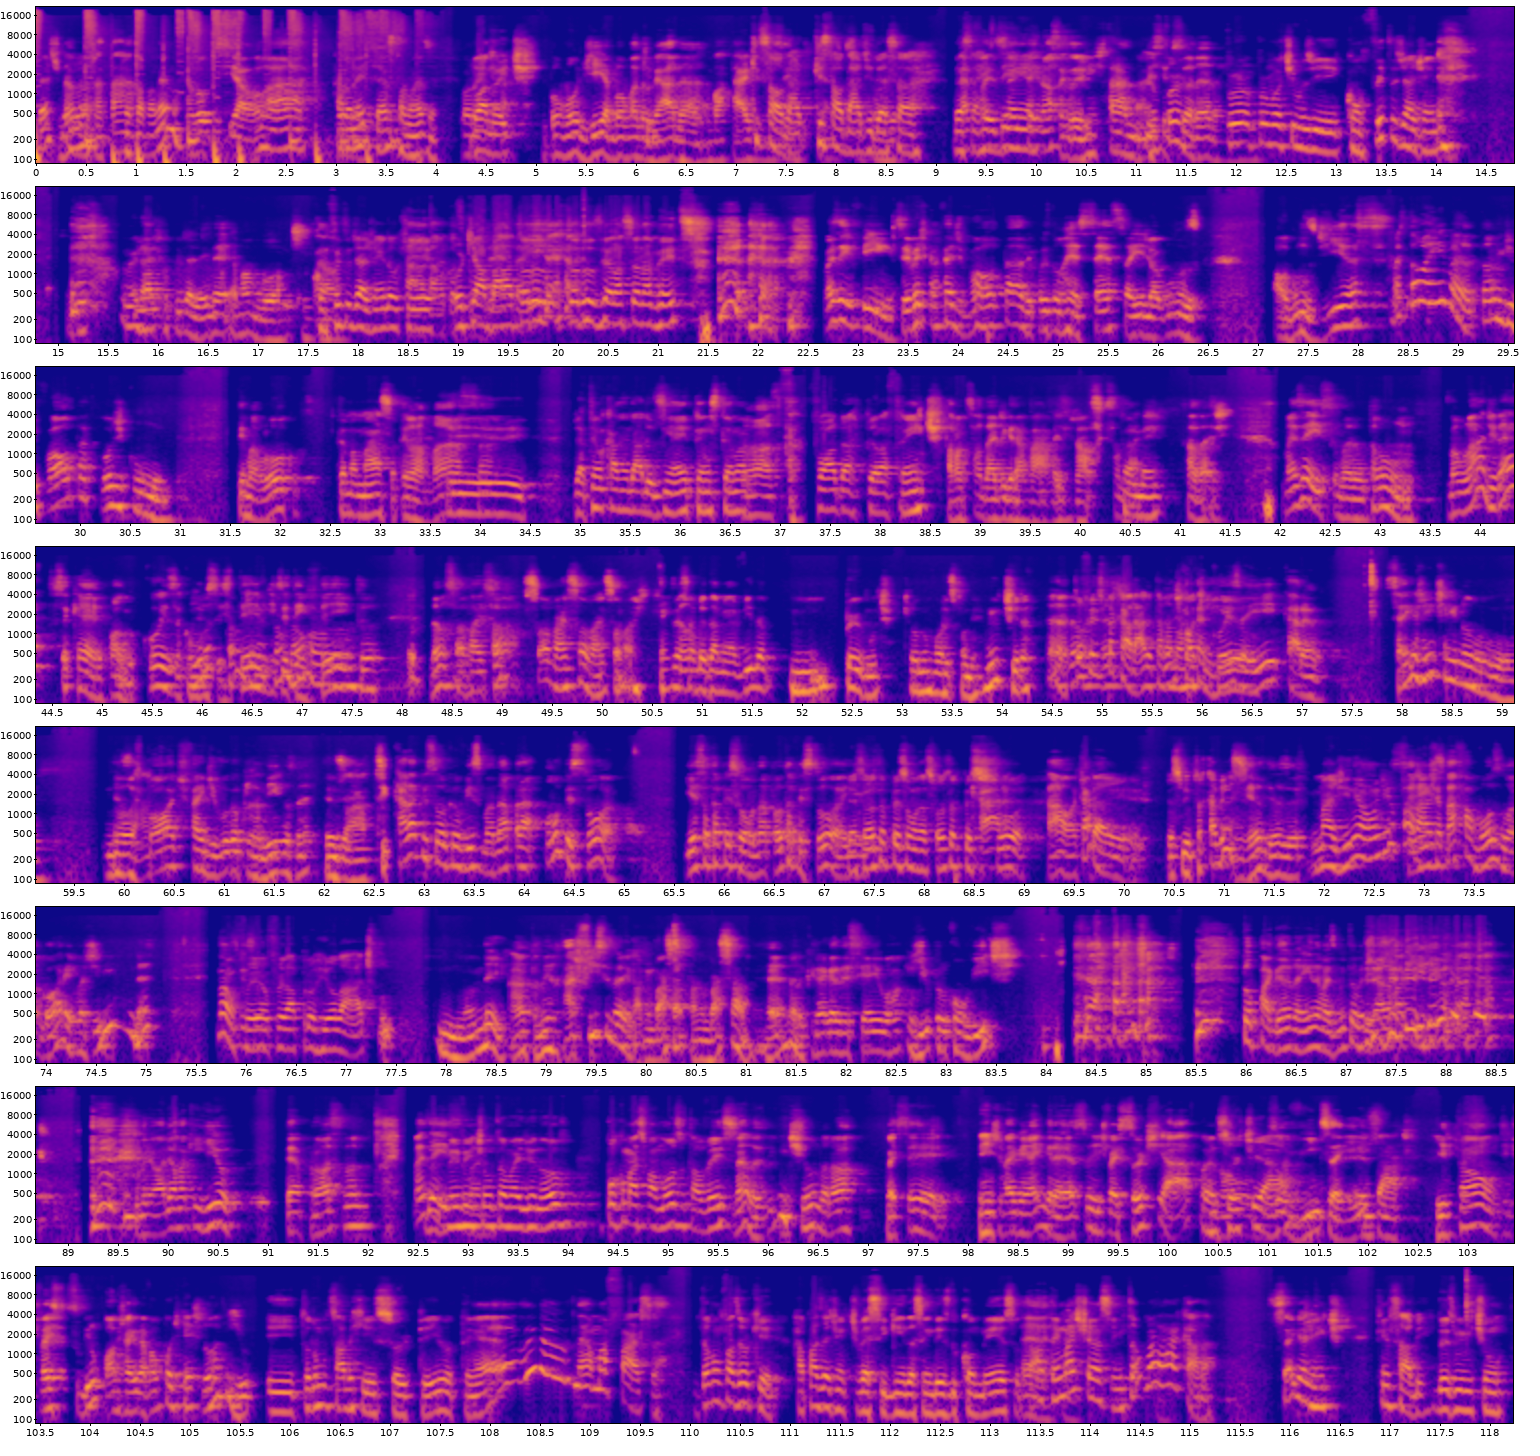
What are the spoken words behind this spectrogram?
teste? Não, não, já tá. Já tá valendo? É oficial. Olá. O cara nem testa mais. é. Boa noite. Bom, bom dia, boa madrugada, boa tarde. Que saudade, que É, saudade dessa, dessa. É, tempo, resenha. hein? Nossa, a gente tá Ah, decepcionando aí. Por, por motivos de conflitos de agenda. Verdade, conflito de agenda é uma boa. Então, Conflito de agenda, o que, o que abala todos, todos os relacionamentos. Mas enfim, cerveja de café de volta, depois de um recesso aí de alguns, alguns dias. Mas estão aí, mano. Estamos de volta, hoje com tema louco, Tema massa. tema massa. E já tem um calendáriozinho aí, tem uns temas Nossa, foda pela frente tava com saudade de gravar, velho. Nossa, que saudade. também. Saudade. Mas é isso, mano. Então, vamos lá direto? Você quer falar alguma coisa? Como você Diretão, esteve? O que diretão, você tem não. feito? Não, só vai só? Só vai, só vai, só vai. Quem quiser Então- saber da minha vida, me pergunte, que eu não vou responder. Mentira. Ah, Tô feliz pra caralho, tava de Rock coisa Rio. aí, cara, segue a gente aí no, no Exato. Spotify, divulga pros amigos, né? Exato. Se cada pessoa que eu visse mandar pra uma pessoa, e essa outra pessoa mandar pra outra pessoa, E e essa outra pessoa, uma dessa outra pessoa. tá ótimo. Cara, eu subi pra cabeça. Meu Deus, eu- Imagine aonde ia se a parar. gente já tá famoso agora, imagine, né? Não, foi, eu fui lá pro Rio lá, tipo, não andei. Ah, também tá difícil, velho. Tava embaçado, tava embaçado. É, mano, queria agradecer aí o Rock in Rio pelo convite. Tô pagando ainda, mas muito obrigado, Rock in Rio. Olha o Rock in Rio. Até a próxima. Mas é isso, 2021 tamo aí de novo. Um pouco mais famoso, talvez. Não, 2021, mano, ó, vai ser... A gente vai ganhar ingresso, a gente vai sortear para Vamos sortear. os ouvintes aí. Exato. E a gente, Então- vai, a gente vai subir um palco, a gente vai gravar um podcast do Rio. E todo mundo sabe que sorteio tem é, é, né, uma farsa. Então vamos fazer o quê? Rapaziada, a gente estiver seguindo assim desde o começo, É, tal, tem é. mais chance. Então vai lá, cara. Segue a gente. Quem sabe 2021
